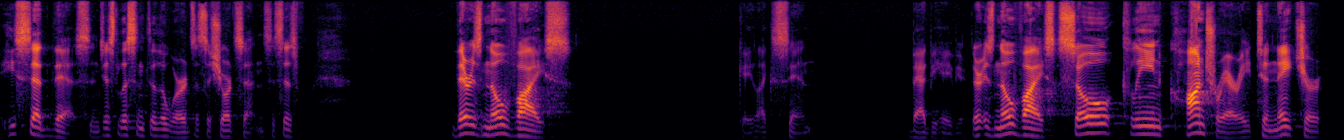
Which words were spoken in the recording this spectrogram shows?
He said this, and just listen to the words, it's a short sentence. It says, There is no vice okay, like sin, bad behavior. There is no vice so clean contrary to nature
